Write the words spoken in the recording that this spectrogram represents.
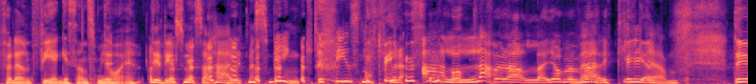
för den fegisen som jag är. Det är det som är så härligt med smink. Det finns något det finns för alla. Något för alla, ja men verkligen. verkligen. Du,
